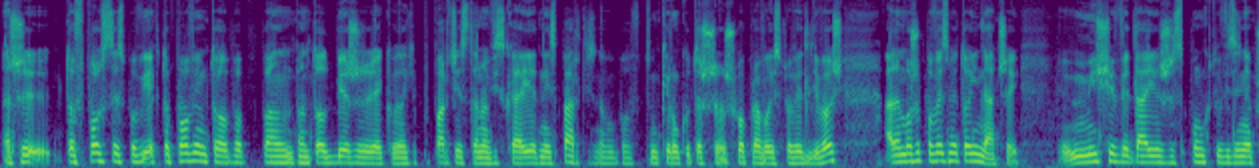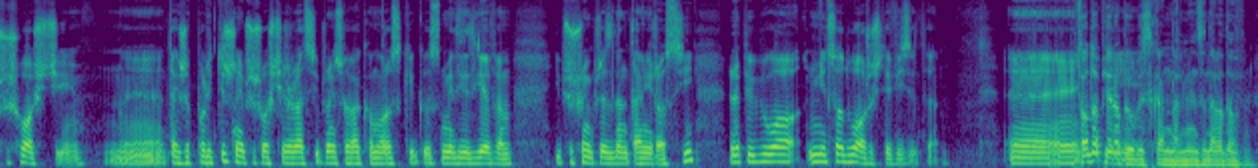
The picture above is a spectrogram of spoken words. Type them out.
Znaczy, to w Polsce jest, jak to powiem, to pan, pan to odbierze jako takie poparcie stanowiska jednej z partii, znowu, bo w tym kierunku też szło Prawo i Sprawiedliwość, ale może powiedzmy to inaczej. Mi się wydaje, że z punktu widzenia przyszłości, e, także politycznej przyszłości relacji Bronisława Komorowskiego z Miedwiediewem i przyszłymi prezydentami Rosji, lepiej było nieco odłożyć tę wizytę. E, To dopiero byłby skandal międzynarodowy.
